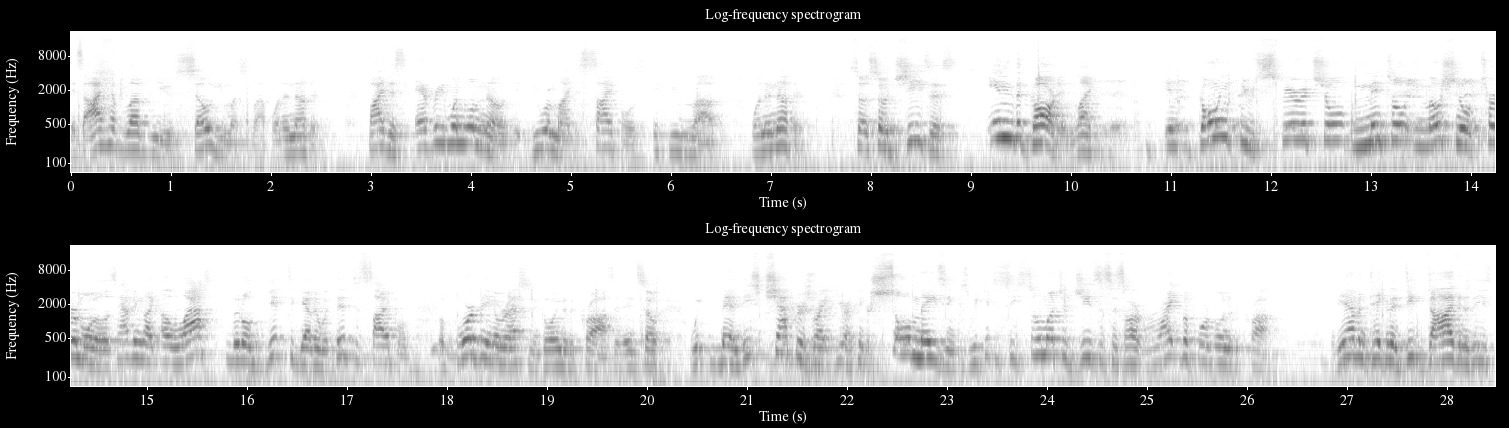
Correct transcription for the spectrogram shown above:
As I have loved you, so you must love one another. By this, everyone will know that you are my disciples if you love one another. So, so Jesus in the garden, like in going through spiritual, mental, emotional turmoil, is having like a last little get together with his disciples before being arrested and going to the cross. And, and so, we, man, these chapters right here I think are so amazing because we get to see so much of Jesus' heart right before going to the cross. If you haven't taken a deep dive into these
